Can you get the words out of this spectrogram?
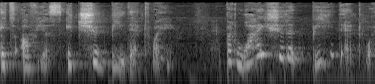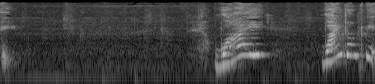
it's obvious, it should be that way. But why should it be that way? Why, why don't we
